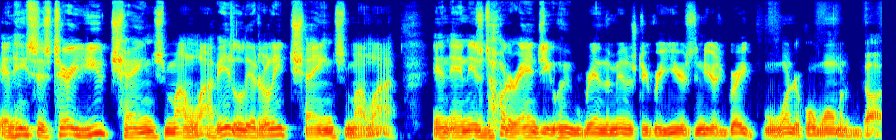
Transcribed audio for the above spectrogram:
And he says, Terry, you changed my life. It literally changed my life. And, and his daughter, Angie, who ran the ministry for years and years, a great, wonderful woman of God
